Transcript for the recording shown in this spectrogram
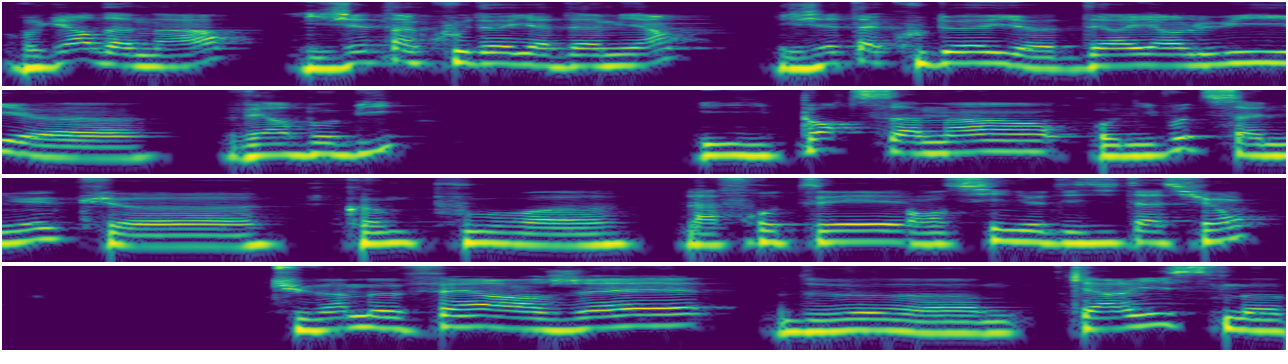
regarde Anna, il jette un coup d'œil à Damien, il jette un coup d'œil euh, derrière lui euh, vers Bobby. Il porte sa main au niveau de sa nuque, euh, comme pour euh, la frotter en signe d'hésitation. Tu vas me faire un jet de euh, charisme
